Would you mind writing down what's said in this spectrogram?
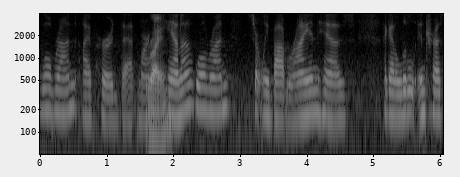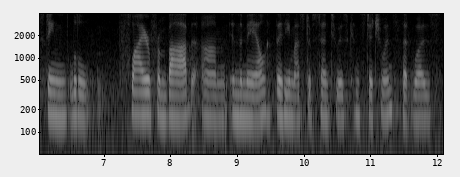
will run, I've heard that Mark Ryan. Hanna will run. Certainly Bob Ryan has, I got a little interesting little flyer from Bob um, in the mail that he must have sent to his constituents that was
